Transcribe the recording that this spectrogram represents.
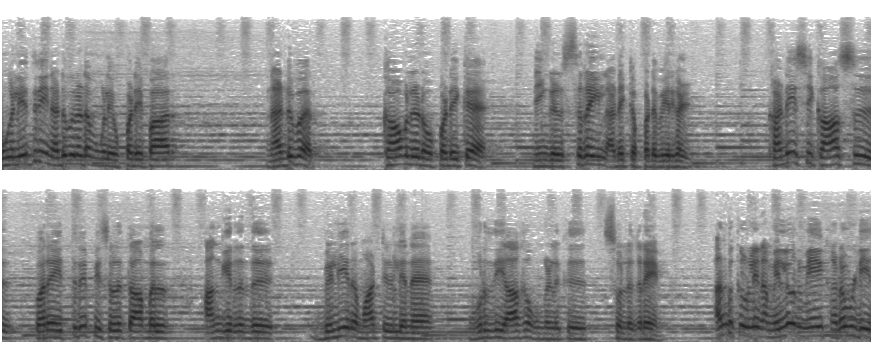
உங்கள் எதிரி நடுவரிடம் உங்களை ஒப்படைப்பார். நடுவர் காவலரிடம் ஒப்படைக்க நீங்கள் சிறையில் அடைக்கப்படுவீர்கள். கடைசி காசு வரை திருப்பி செலுத்தாமல் அங்கிருந்து வெளியேற மாட்டீர்கள் என உறுதியாக உங்களுக்கு சொல்லுகிறேன். அன்புக்குள்ளே நாம் எல்லோருமே கடவுளுடைய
